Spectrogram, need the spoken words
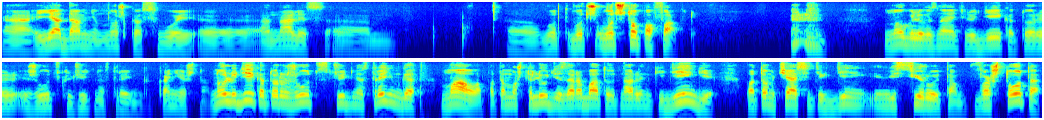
э, и я дам немножко свой э, анализ, вот, вот, вот что по факту. Много ли вы знаете людей, которые живут исключительно с трейдинга? Конечно. Но людей, которые живут исключительно с трейдинга, мало, потому что люди зарабатывают на рынке деньги, потом часть этих денег инвестируют там во что-то,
